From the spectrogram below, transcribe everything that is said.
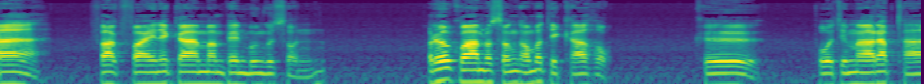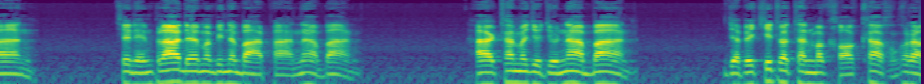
า ฝากไฟในการบำเพ็ญบุญกุศลรู้ความประสงค์ของปฏิคาหก คือผู้ที่มารับทาน เช่นเห็นพระเดินมาบิณฑบาตผ่านหน้าบ้าน หากท่านมาหยุดอยู่หน้าบ้าน อย่าไปคิดว่าท่านมาขอข้าวของเรา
